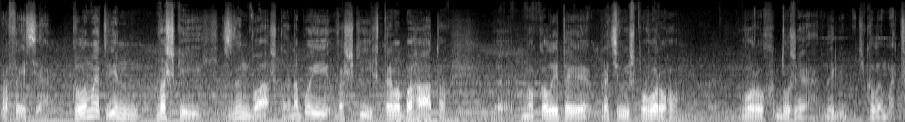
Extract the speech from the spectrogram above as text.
професія. Кулемет він важкий, з ним важко, набої важкі, їх треба багато. Але коли ти працюєш по ворогу, ворог дуже не любить кулемет,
